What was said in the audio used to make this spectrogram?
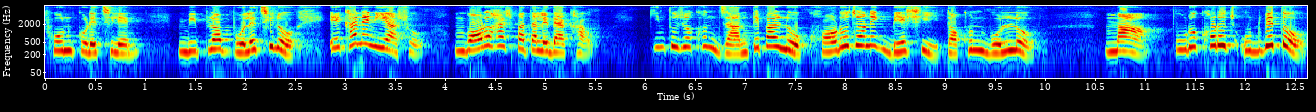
ফোন করেছিলেন। বিপ্লব বলেছিল, এখানে নিয়ে আসো, বড় হাসপাতালে দেখাও। কিন্তু যখন জানতে পারল খরচ অনেক বেশি, তখন বলল মা, পুরো খরচ উঠবে তো?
